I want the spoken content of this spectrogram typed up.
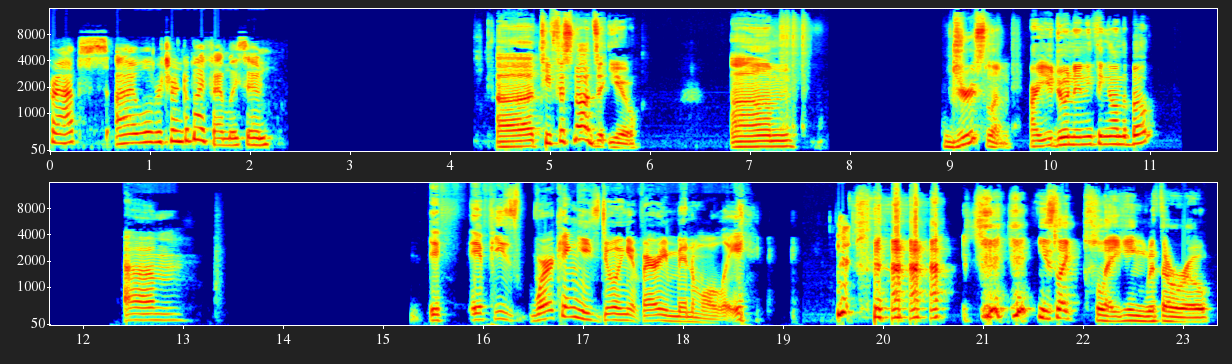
Perhaps I will return to my family soon. Uh, Tiphys nods at you. Um, Jerusalem, are you doing anything on the boat? Um, if if he's working, he's doing it very minimally. he's like playing with a rope.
